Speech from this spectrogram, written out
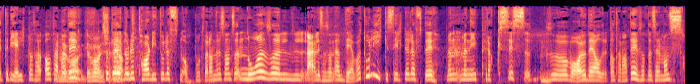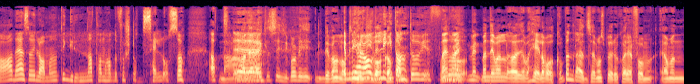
et reelt alternativ. Det var, det var Så det, når du tar de to løftene opp mot hverandre sant? Så Nå så er det liksom sånn Ja, det var to likestilte løfter. Men, men i praksis så var jo det aldri et alternativ. Så selv om han sa det, så la man jo til grunn at han hadde forstått selv også at Nei, det er jeg eh, ikke sikker på. Det var han la men til grunn i valgkampen. til å Nei, nei, men, det var, hele valgkampen dreide seg om å spørre KrF om ja, men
